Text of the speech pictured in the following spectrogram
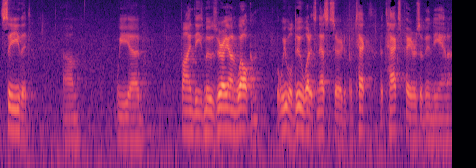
see that um, we uh, find these moves very unwelcome, but we will do what is necessary to protect the taxpayers of Indiana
